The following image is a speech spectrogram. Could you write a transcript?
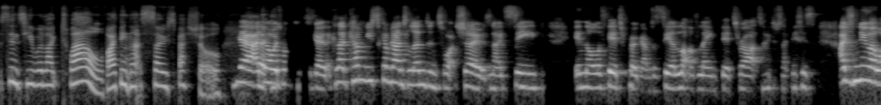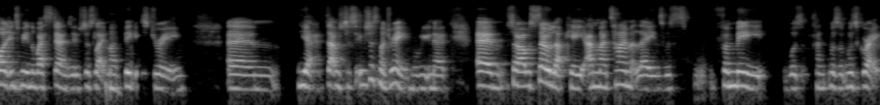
since you were like 12. I think that's so special. Yeah, I'd always wanted to go there because I'd come used to come down to London to watch shows and I'd see in all the theatre programs, I'd see a lot of Laine theatre arts. And I just like, this is, I just knew I wanted to be in the West End. It was just like my biggest dream. Um, yeah, that was just, it was just my dream, you know. Um, so I was so lucky. And my time at Laines was, for me, was was was great,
